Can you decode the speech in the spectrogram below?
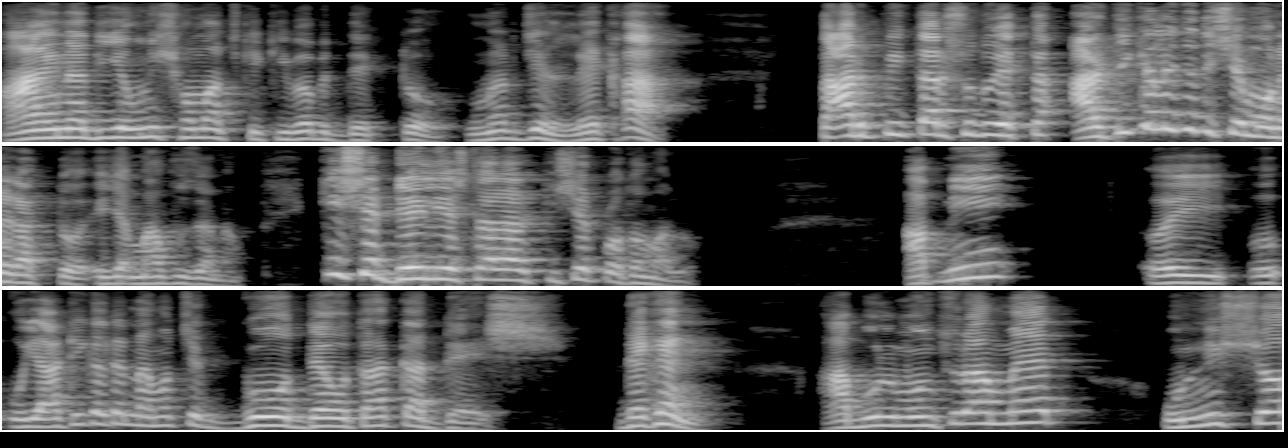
আয়না দিয়ে উনি সমাজকে কীভাবে দেখতো, উনার যে লেখা, তার পিতার শুধু একটা আর্টিকেলে যদি সে মনে রাখতো, এই যে মাহফুজা নাম কিসের ডেইলি স্টার আর কিসের প্রথম আলো? আপনি ওই ওই আর্টিকেলটার নাম হচ্ছে গো দেওতা কা দেশ। দেখেন, আবুল মনসুর আহমেদ উনিশশো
